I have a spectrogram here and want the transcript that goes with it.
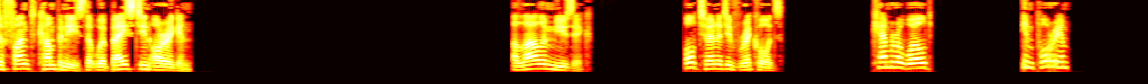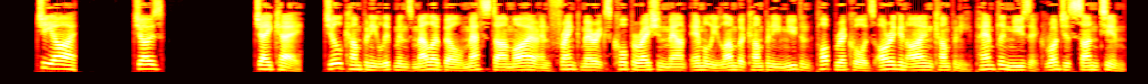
Defunct companies that were based in Oregon Alala Music Alternative Records. Camera World. Emporium. G.I. Joe's. J.K. Gill Company Lipman's Mallow Bell Mathstar Meier and Frank Merix Corporation Mount Emily Lumber Company Mutant Pop Records Oregon Iron Company Pamplin Music Rogers Son Tim,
